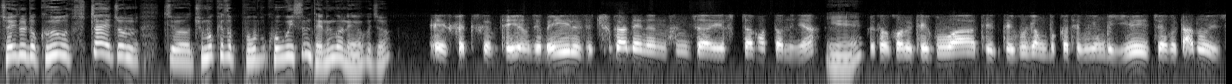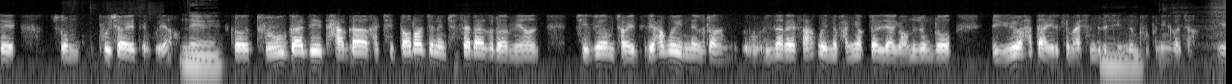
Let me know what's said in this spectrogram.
저희들도 그 숫자에 좀 주목해서 보고 있으면 되는 거네요, 그죠? 예, 그, 그, 이제 매일 이제 추가되는 환자의 숫자가 어떻느냐. 예. 그래서 그거를 대구와 대, 구 경북과 대구 경북 이외의 지역을 따로 이제 좀 보셔야 되고요. 네. 그 두 가지 다가 같이 떨어지는 추세라 그러면 지금 저희들이 하고 있는 그런 우리나라에서 하고 있는 방역 전략이 어느 정도 유효하다 이렇게 말씀드릴 수 음. 있는 부분인 거죠. 예.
